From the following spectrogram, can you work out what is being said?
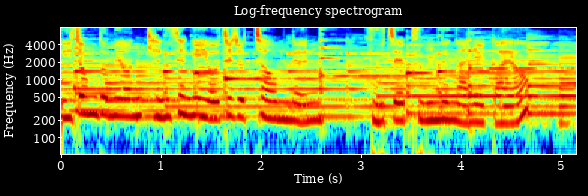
이 정도면 갱생의 여지조차 없는 구제불능 아닐까요?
